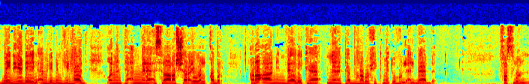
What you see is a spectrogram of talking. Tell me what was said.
بين يدي الأمر بالجهاد ومن تأمل أسرار الشرع والقدر رأى من ذلك ما تبهر حكمته الألباب. فصل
